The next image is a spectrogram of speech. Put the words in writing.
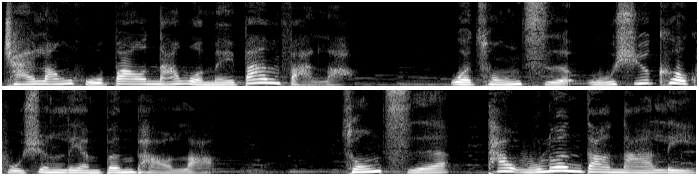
豺狼虎豹拿我没办法了，我从此无需刻苦训练奔跑了。从此，他无论到哪里，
